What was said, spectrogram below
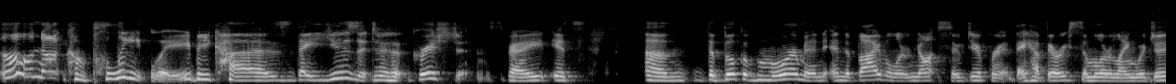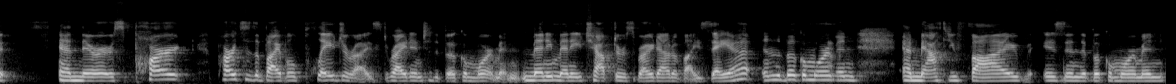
Oh, not completely, because they use it to hook Christians, right? It's um, the Book of Mormon and the Bible are not so different. They have very similar languages, and there's part parts of the Bible plagiarized right into the Book of Mormon. Many, many chapters right out of Isaiah in the Book of Mormon, and Matthew 5 is in the Book of Mormon.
